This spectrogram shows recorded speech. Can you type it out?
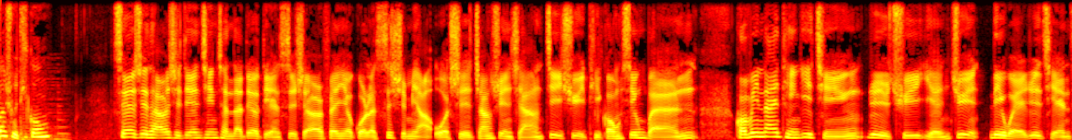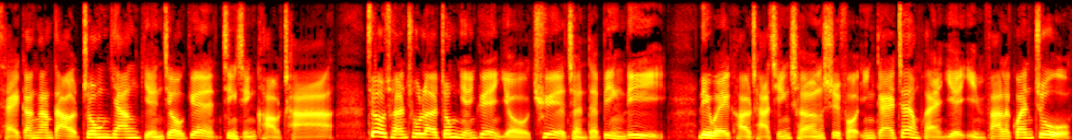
关署提供。现在是台湾时间清晨的六点四十二分，又过了四十秒。我是张炫祥，继续提供新闻。COVID-19 疫情日趋严峻，立委日前才刚刚到中央研究院进行考察，就传出了中研院有确诊的病例。立委考察行程是否应该暂缓，也引发了关注。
